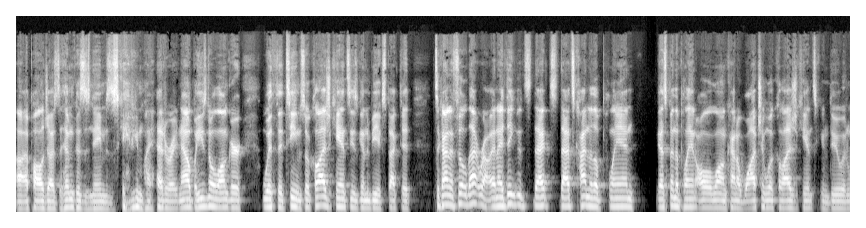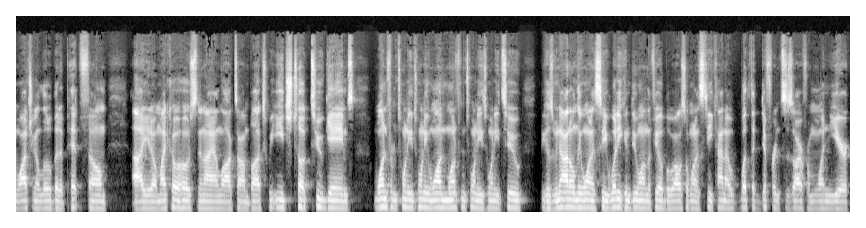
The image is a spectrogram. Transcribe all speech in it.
uh, I apologize to him because his name is escaping my head right now, but he's no longer with the team. So Calijah Kancey is going to be expected to kind of fill that route. And I think that's that's that's kind of the plan. That's been the plan all along, kind of watching what Calijah Kancey can do and watching a little bit of Pitt film. Uh, you know, my co-host and I on Locked On Bucs, we each took two games, one from 2021, one from 2022, because we not only want to see what he can do on the field, but we also want to see kind of what the differences are from one year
